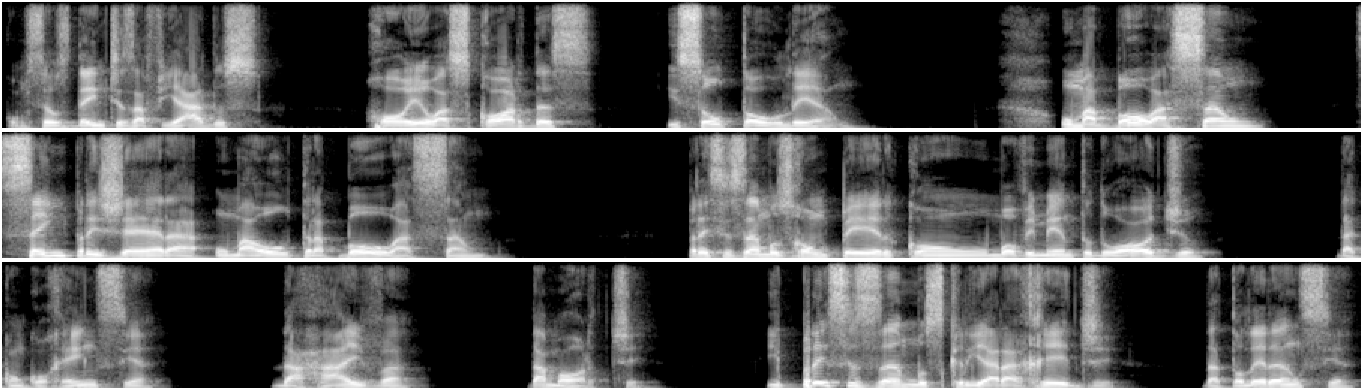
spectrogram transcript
Com seus dentes afiados, roeu as cordas e soltou o leão. Uma boa ação sempre gera uma outra boa ação. Precisamos romper com o movimento do ódio, da concorrência, da raiva da morte. E precisamos criar a rede da tolerância,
